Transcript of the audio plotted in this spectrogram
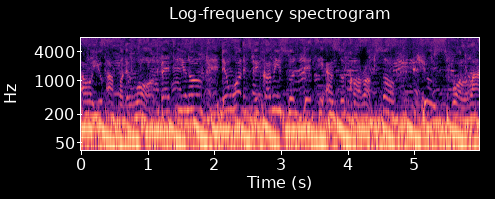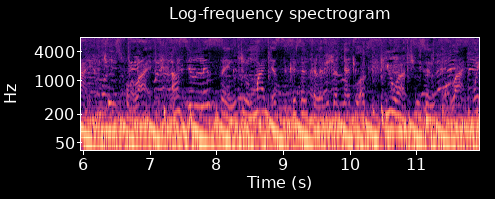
or you are for the world. But you know, the world is becoming so dirty and so corrupt. So choose for life. Choose for life. As you listen to Majesty Christian Television Network, you are choosing for life. We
